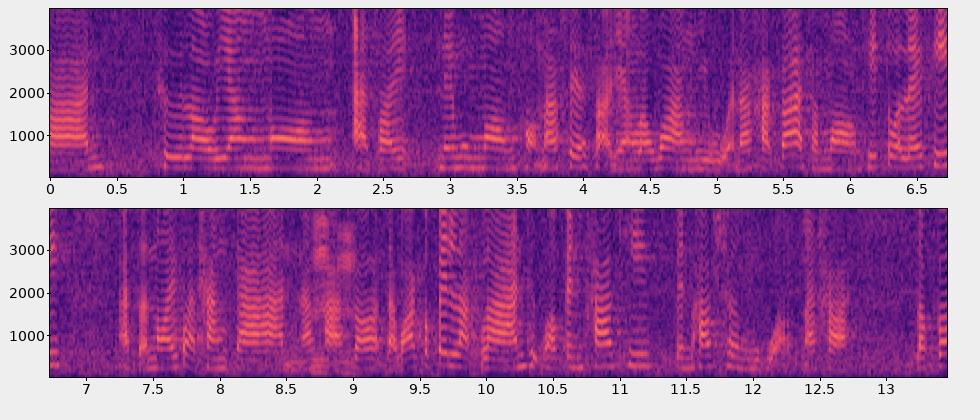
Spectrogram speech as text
ล้าน คือเรายังมองอาจจะในมุมมองของนักเศรษฐศาสตร์ยังระวังอยู่นะคะ ก็อาจจะมองที่ตัวเลขที่อาจจะน้อยกว่าทางการนะคะ อืม ก็แต่ว่าก็เป็นหลักล้านถือว่าเป็นภาพที่เป็นภาพเชิงบวกนะคะ แล้วก็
